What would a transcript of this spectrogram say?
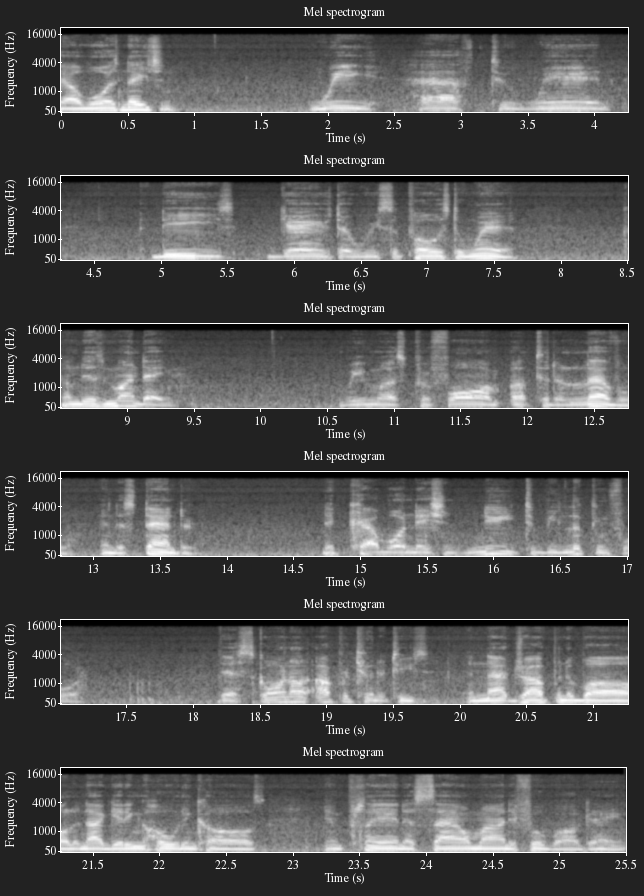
Cowboys Nation. We have to win these games that we're supposed to win. Come this Monday, we must perform up to the level and the standard that Cowboy Nation need to be looking for. They're scoring on opportunities and not dropping the ball and not getting holding calls and playing a sound-minded football game.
